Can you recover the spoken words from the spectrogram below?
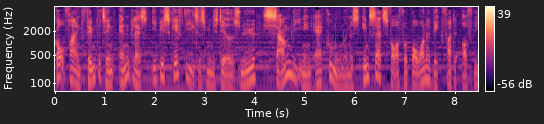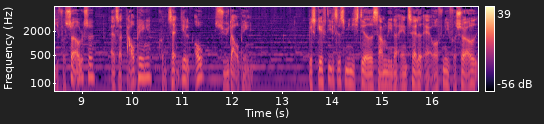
går fra en femte til en anden plads i Beskæftigelsesministeriets nye sammenligning af kommunernes indsats for at få borgerne væk fra det offentlige forsørgelse, altså dagpenge, kontanthjælp og sygedagpenge. Beskæftigelsesministeriet sammenligner antallet af offentlige forsørget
